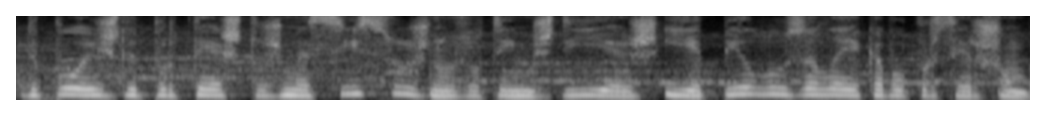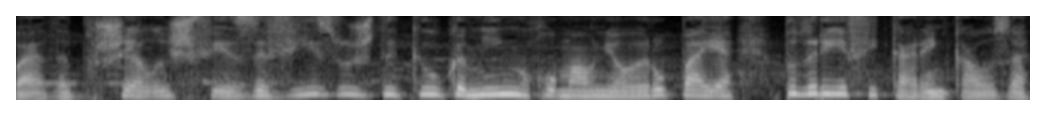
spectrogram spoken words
Depois de protestos maciços nos últimos dias e apelos, a lei acabou por ser chumbada. Bruxelas fez avisos de que o caminho rumo à União Europeia poderia ficar em causa.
